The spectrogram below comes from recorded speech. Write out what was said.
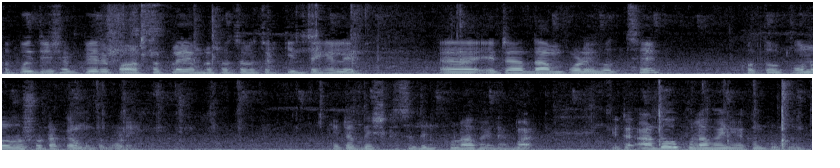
তো পঁয়ত্রিশ এম্পিয়ারের পাওয়ার সাপ্লাই আমরা সচরাচর কিনতে গেলে এটা দাম পড়ে হচ্ছে কত? পনেরোশো টাকার মতো পড়ে। এটা বেশ কিছুদিন খোলা হয় না বা এটা আদৌ খোলা হয়নি এখন পর্যন্ত।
